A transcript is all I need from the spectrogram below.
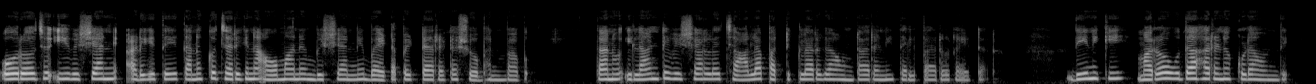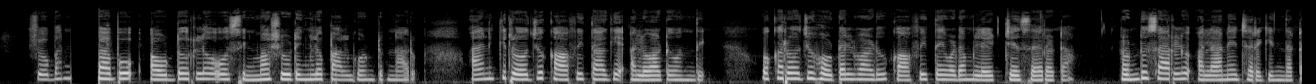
ఓ రోజు ఈ విషయాన్ని అడిగితే తనకు జరిగిన అవమానం విషయాన్ని బయటపెట్టారట శోభన్ బాబు. తాను ఇలాంటి విషయాల్లో చాలా పర్టికులర్గా ఉంటారని తెలిపారు రైటర్. దీనికి మరో ఉదాహరణ కూడా ఉంది. శోభన్ బాబు అవుట్డోర్లో ఓ సినిమా షూటింగ్లో పాల్గొంటున్నారు. ఆయనకి రోజు కాఫీ తాగే అలవాటు ఉంది. ఒకరోజు హోటల్ వాడు కాఫీ తేవడం లేట్ చేశారట. రెండుసార్లు అలానే జరిగిందట.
